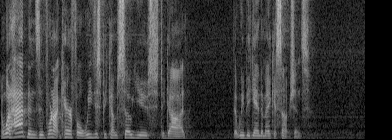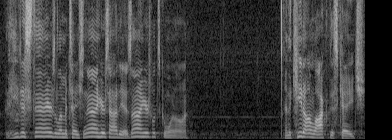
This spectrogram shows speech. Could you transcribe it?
And what happens if we're not careful, we just become so used to God that we begin to make assumptions he just, eh, here's a limitation. Ah, here's how it is. Ah, here's what's going on. And the key to unlock this cage,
